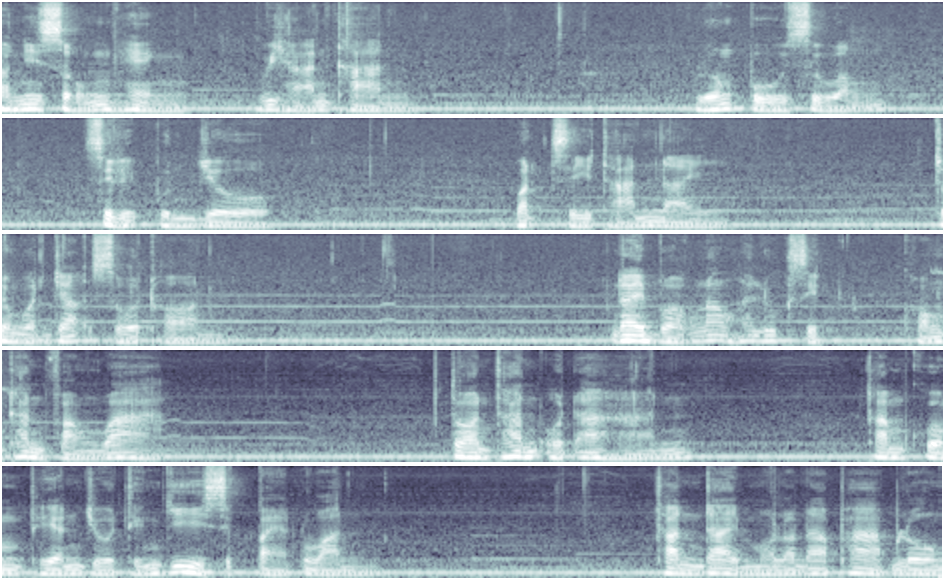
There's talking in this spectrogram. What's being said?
อานิสงส์แห่งวิหารทาน หลวงปู่สวง สิริปุญโย วัดศรีฐานใน จังหวัดยะโสธร ได้บอกเล่าให้ลูกศิษย์ของท่านฟังว่า ตอนท่านอดอาหารทำความเพียรอยู่ถึง 28 วัน ท่านได้มรณภาพลง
